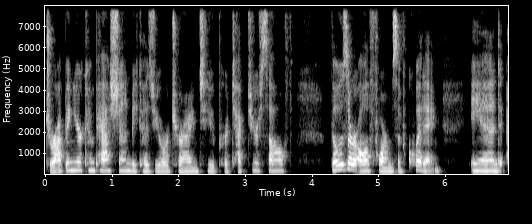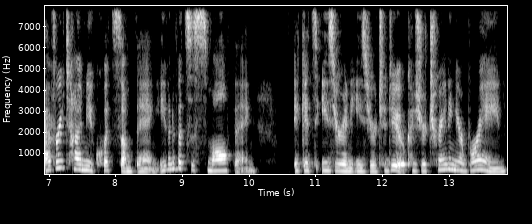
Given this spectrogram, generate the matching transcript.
dropping your compassion because you're trying to protect yourself. Those are all forms of quitting. And every time you quit something, even if it's a small thing, it gets easier and easier to do because you're training your brain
